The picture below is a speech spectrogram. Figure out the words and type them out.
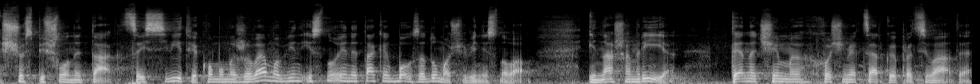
щось пішло не так. Цей світ, в якому ми живемо, він існує не так, як Бог задумав, що він існував. І наша мрія, те, над чим ми хочемо як церквою працювати,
